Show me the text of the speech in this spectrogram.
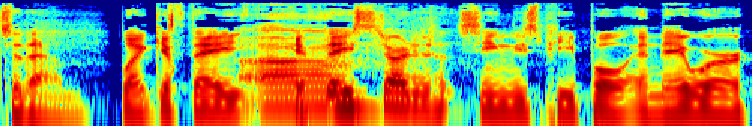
to them. Like if they if they um, started seeing these people and they were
